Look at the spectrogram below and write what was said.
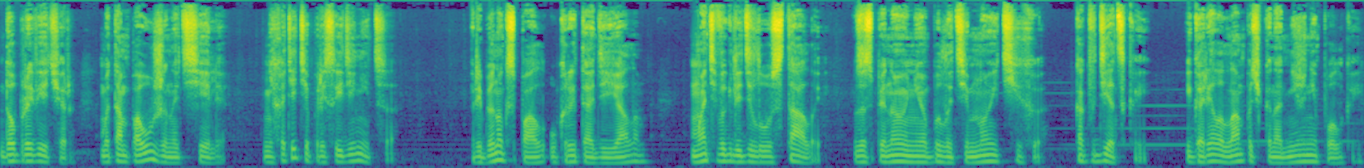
«Добрый вечер, мы там поужинать сели. Не хотите присоединиться?» Ребенок спал, укрытый одеялом. Мать выглядела усталой. За спиной у нее было темно и тихо, как в детской, и горела лампочка над нижней полкой.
